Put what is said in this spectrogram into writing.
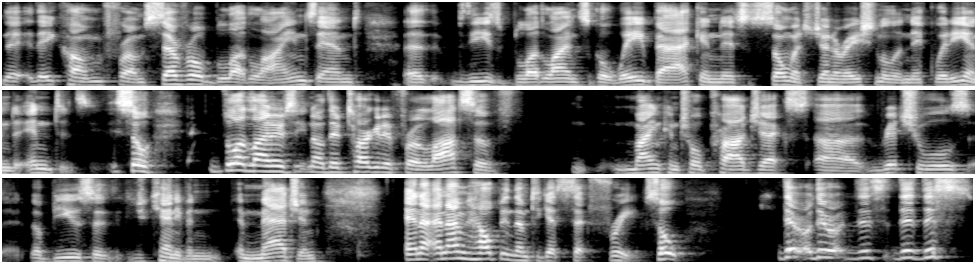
They, they come from several bloodlines, and uh, these bloodlines go way back, and it's so much generational iniquity, and and so bloodliners, you know, they're targeted for lots of mind control projects, uh, rituals, abuse that you can't even imagine, and and I'm helping them to get set free. So there, there, this this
